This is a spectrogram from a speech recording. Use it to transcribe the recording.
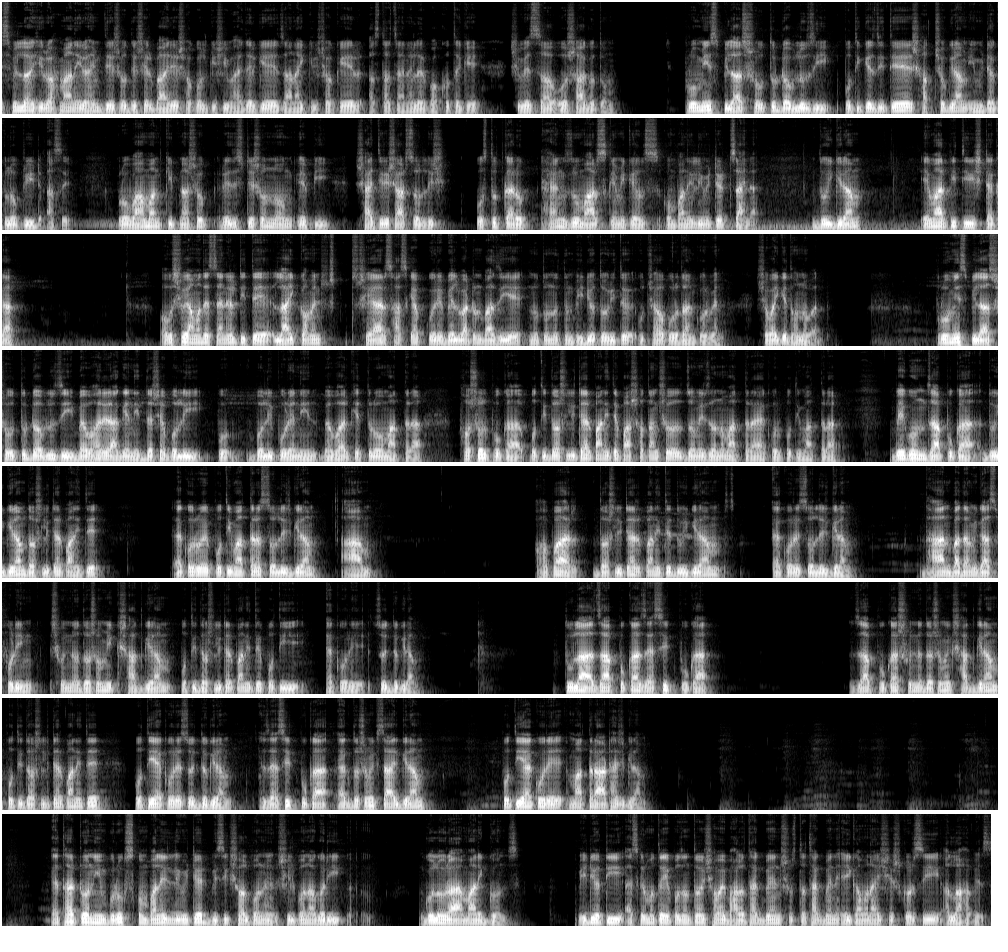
ইসমিল্লাহ রহমান ইরাহিম দেশ ও দেশের বাইরে সকল কৃষি ভাইদেরকে জানাই কৃষকের আস্থা চ্যানেলের পক্ষ থেকে শুভেচ্ছা ও স্বাগতম। প্রমিস প্লাস সত্তর ডব্লিউজি প্রতি কেজিতে সাতশো গ্রাম ইমিডাক্লোপ্রিড আছে। প্রবাহমান কীটনাশক রেজিস্ট্রেশন নং এপি সাঁত্রিশ আটচল্লিশ। প্রস্তুতকারক Hangzhou Mars chemicals company limited, China. দুই গ্রাম এমআরপি তিরিশ টাকা। অবশ্যই আমাদের চ্যানেলটিতে লাইক কমেন্ট শেয়ার সাবস্ক্রাইব করে বেল বাটন বাজিয়ে নতুন নতুন ভিডিও তৈরিতে উৎসাহ প্রদান করবেন। সবাইকে ধন্যবাদ। প্রমিস প্লাস সত্তর ডব্লিউজি ব্যবহারের আগে নির্দেশাবলী বলি পড়ে নিন। ব্যবহার ক্ষেত্র ও মাত্রা। ফসল পোকা প্রতি দশ লিটার পানিতে পাঁচ শতাংশ জমির জন্য মাত্রা, একর প্রতি মাত্রা। বেগুন জাপ পোকা দুই গ্রাম, দশ লিটার পানিতে একরে প্রতি মাত্রা চল্লিশ গ্রাম, আম হপার দশ লিটার পানিতে দুই গ্রাম, একরে চল্লিশ গ্রাম, ধান, বাদামি গাছ, ফড়িং শূন্য দশমিক সাত গ্রাম, প্রতি দশ লিটার পানিতে প্রতি একরে চোদ্দ গ্রাম, তুলা জাপ পোকা, জ্যাসিড পোকা জাপ পোকা শূন্য দশমিক সাত গ্রাম প্রতি দশ লিটার পানিতে প্রতি একরে চোদ্দ গ্রাম। জ্যাসিড পোকা এক দশমিক চার গ্রাম প্রতি একরে মাত্রা আঠাশ গ্রাম। অ্যাথাটন ইমব্রুকস কোম্পানি লিমিটেড, বিসিক স্বল্প শিল্পনগরী, গোলোরা, মানিকগঞ্জ। ভিডিওটি আজকের মতো এ পর্যন্তই। সবাই ভালো থাকবেন, সুস্থ থাকবেন। এই কামনায় শেষ করছি। আল্লাহ হাফেজ।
